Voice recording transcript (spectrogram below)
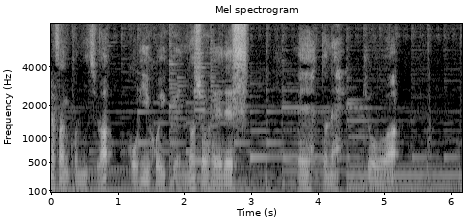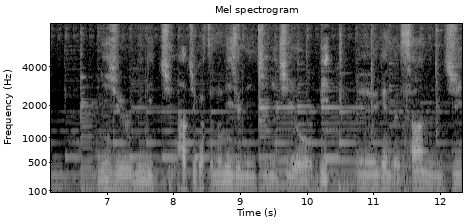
皆さんこんにちは。コーヒー保育園の翔平です。えー、っとね、今日は22日、8月の22日日曜日、えー現在3時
